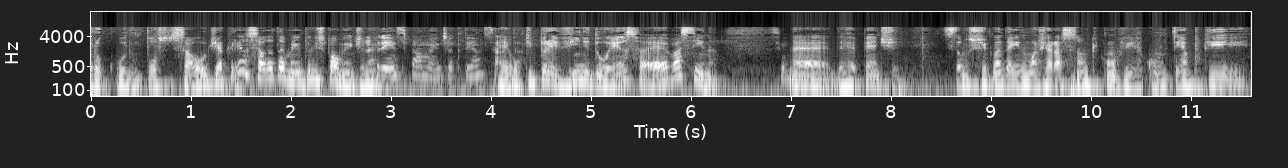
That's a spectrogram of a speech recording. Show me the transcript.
procure um posto de saúde e a criançada também, principalmente, né? Principalmente a criançada. É, o que previne doença é vacina. Sim. Né? De repente, estamos chegando aí numa geração que convive com um tempo que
